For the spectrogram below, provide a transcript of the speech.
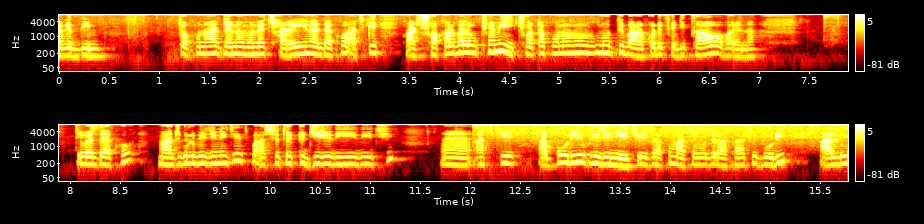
আগের দিন। তখন আর যেন মনে ছাড়েই না। দেখো, আজকে আর সকালবেলা উঠে আমি ছটা পনেরোর মধ্যে বার করে ফেলি, তাও হয় না। এবার দেখো মাছগুলো ভেজে নিয়েছি, পাশে তো একটু জিরে দিয়ে দিয়েছি। আজকে বড়িও ভেজে নিয়েছি। দেখো মাছের মধ্যে রাখা আছে বড়ি, আলু,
